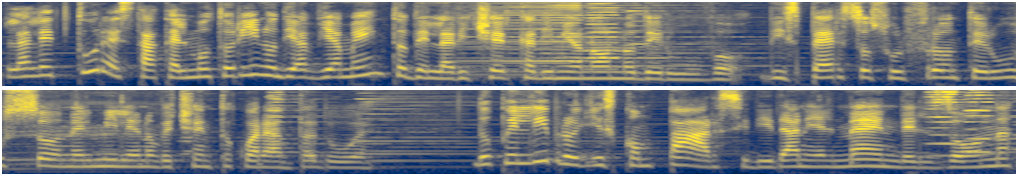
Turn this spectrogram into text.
La lettura è stata il motorino di avviamento della ricerca di mio nonno Deruvo, disperso sul fronte russo nel 1942. Dopo il libro Gli scomparsi di Daniel Mendelssohn,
